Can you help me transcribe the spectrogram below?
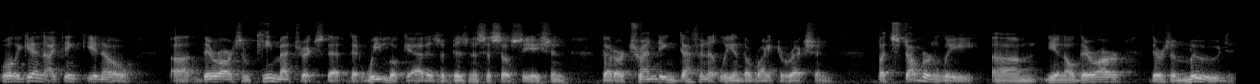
Well, again, I think, you know, uh, there are some key metrics that, that we look at as a business association that are trending definitely in the right direction. But stubbornly, um, you know, there are there's a mood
